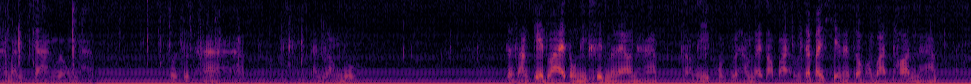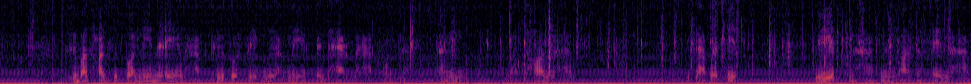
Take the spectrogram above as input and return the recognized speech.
ให้มันจางลงนะครับ 0.5นะครับอันลองดู จะสังเกตว่าไอ้ตรงนี้ขึ้นมาแล้วนะครับจากนี้ผมจะไปทำอะไรต่อไป ผมจะไปเขียนในส่วนของบัตทอนนะครับ คือบัตทอนคือตัวนี้นั่นเองนะครับ คือตัวสีเหลืองนี่เองเป็นแท็กนะครับ ผมจะอ้างอิงบัตทอนนะครับมีการเปิดปิดวีดนะครับ100%นะครับ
